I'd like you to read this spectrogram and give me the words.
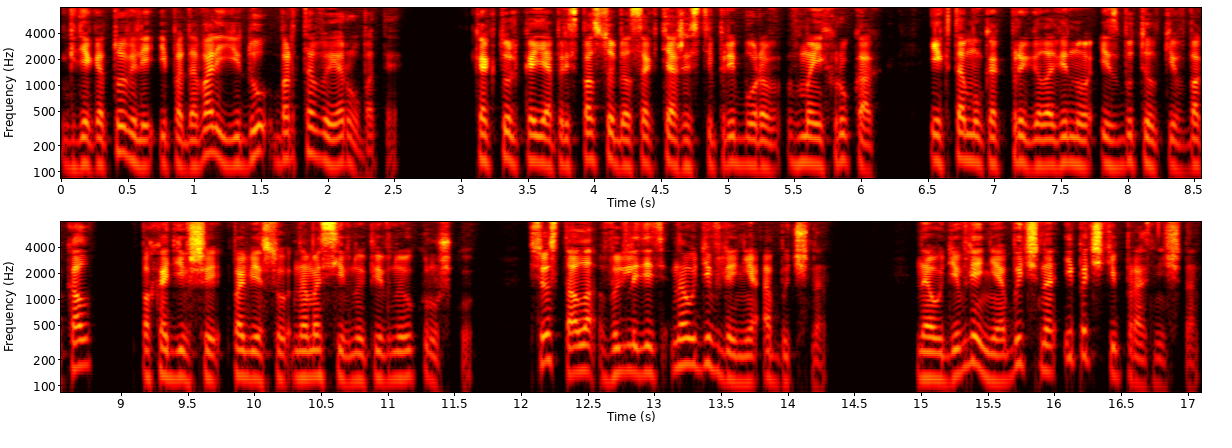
где готовили и подавали еду бортовые роботы. Как только я приспособился к тяжести приборов в моих руках и к тому, как прыгало вино из бутылки в бокал, походивший по весу на массивную пивную кружку, все стало выглядеть на удивление обычно. На удивление обычно и почти празднично.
